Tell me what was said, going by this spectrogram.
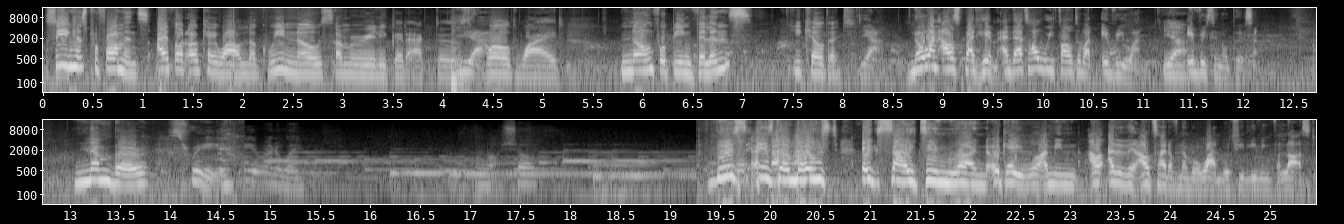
Seeing his performance, I thought, okay, wow, look, we know some really good actors Yeah. worldwide, known for being villains. He killed it. Yeah. No one else but him. And that's how we felt about everyone. Yeah. Every single person. Number three. You run away. I'm not sure. This is the most exciting one. Okay, well, I mean, other than outside of number one, which you're leaving for last.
